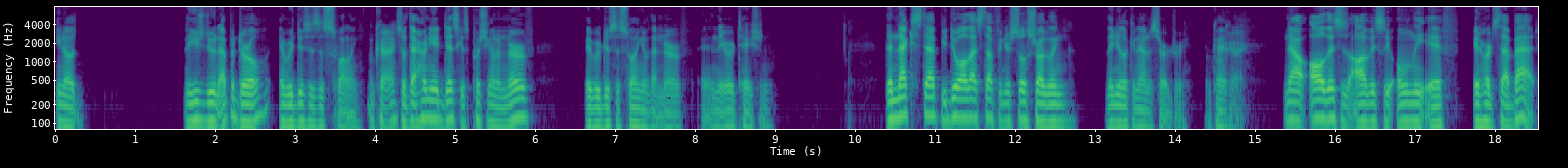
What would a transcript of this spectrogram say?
you know they usually do an epidural. It reduces the swelling. Okay. So if that herniated disc is pushing on a nerve, it reduces the swelling of that nerve and the irritation. The next step, you do all that stuff and you're still struggling, then you're looking at a surgery. Okay. Okay. Now, all this is obviously only if it hurts that bad.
